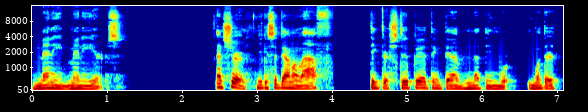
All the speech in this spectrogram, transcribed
many, many years. And sure, you can sit down and laugh, think they're stupid, think they have nothing. What they're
